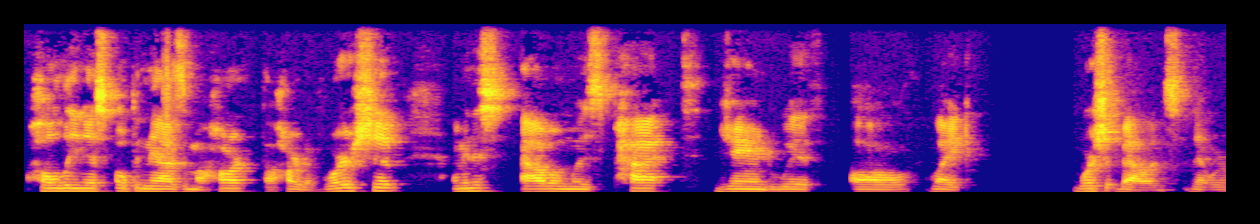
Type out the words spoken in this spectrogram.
Holiness, open the eyes of my heart, the heart of worship. I mean, this album was packed, jammed with all like worship ballads that were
